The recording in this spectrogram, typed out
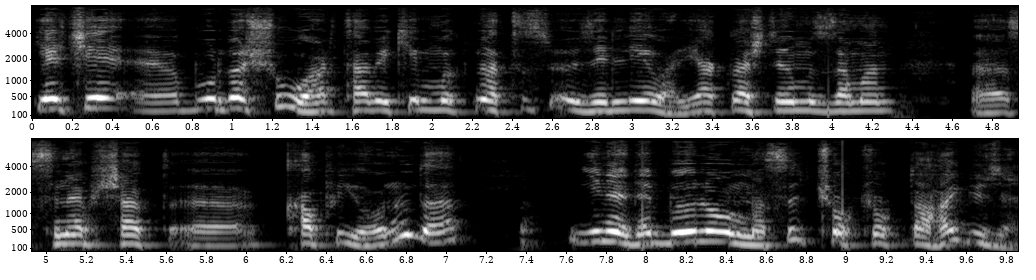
gerçi e, burada şu var. Tabii ki mıknatıs özelliği var. Yaklaştığımız zaman e, snapshot e, kapıyor onu da yine de böyle olması çok çok daha güzel.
